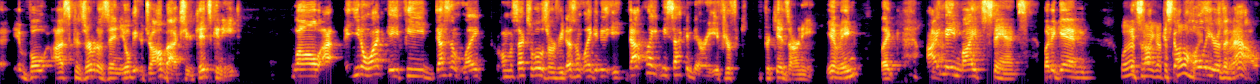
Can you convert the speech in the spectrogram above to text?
Uh, vote us conservatives in you'll get your job back so your kids can eat well, I, you know what? If he doesn't like homosexuals or if he doesn't like any, that might be secondary if your if your kids aren't. Eating. You know what I mean? Like I made my stance, but again, Well, that's it's how not, got it's not holier than right? now.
